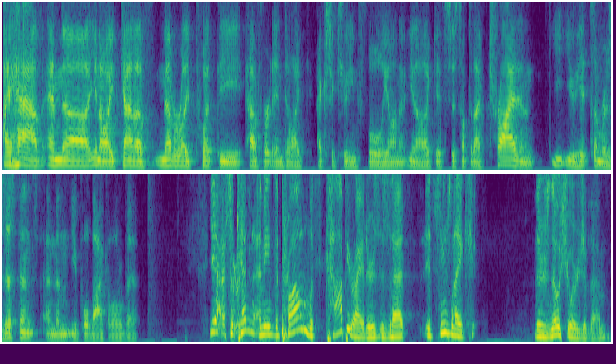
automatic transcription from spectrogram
I have, and uh, you know, I kind of never really put the effort into like executing fully on it. You know, like it's just something I've tried, and you, you hit some resistance, and then you pull back a little bit. Yeah. So, Kevin, I mean, the problem with copywriters is that it seems like there's no shortage of them.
